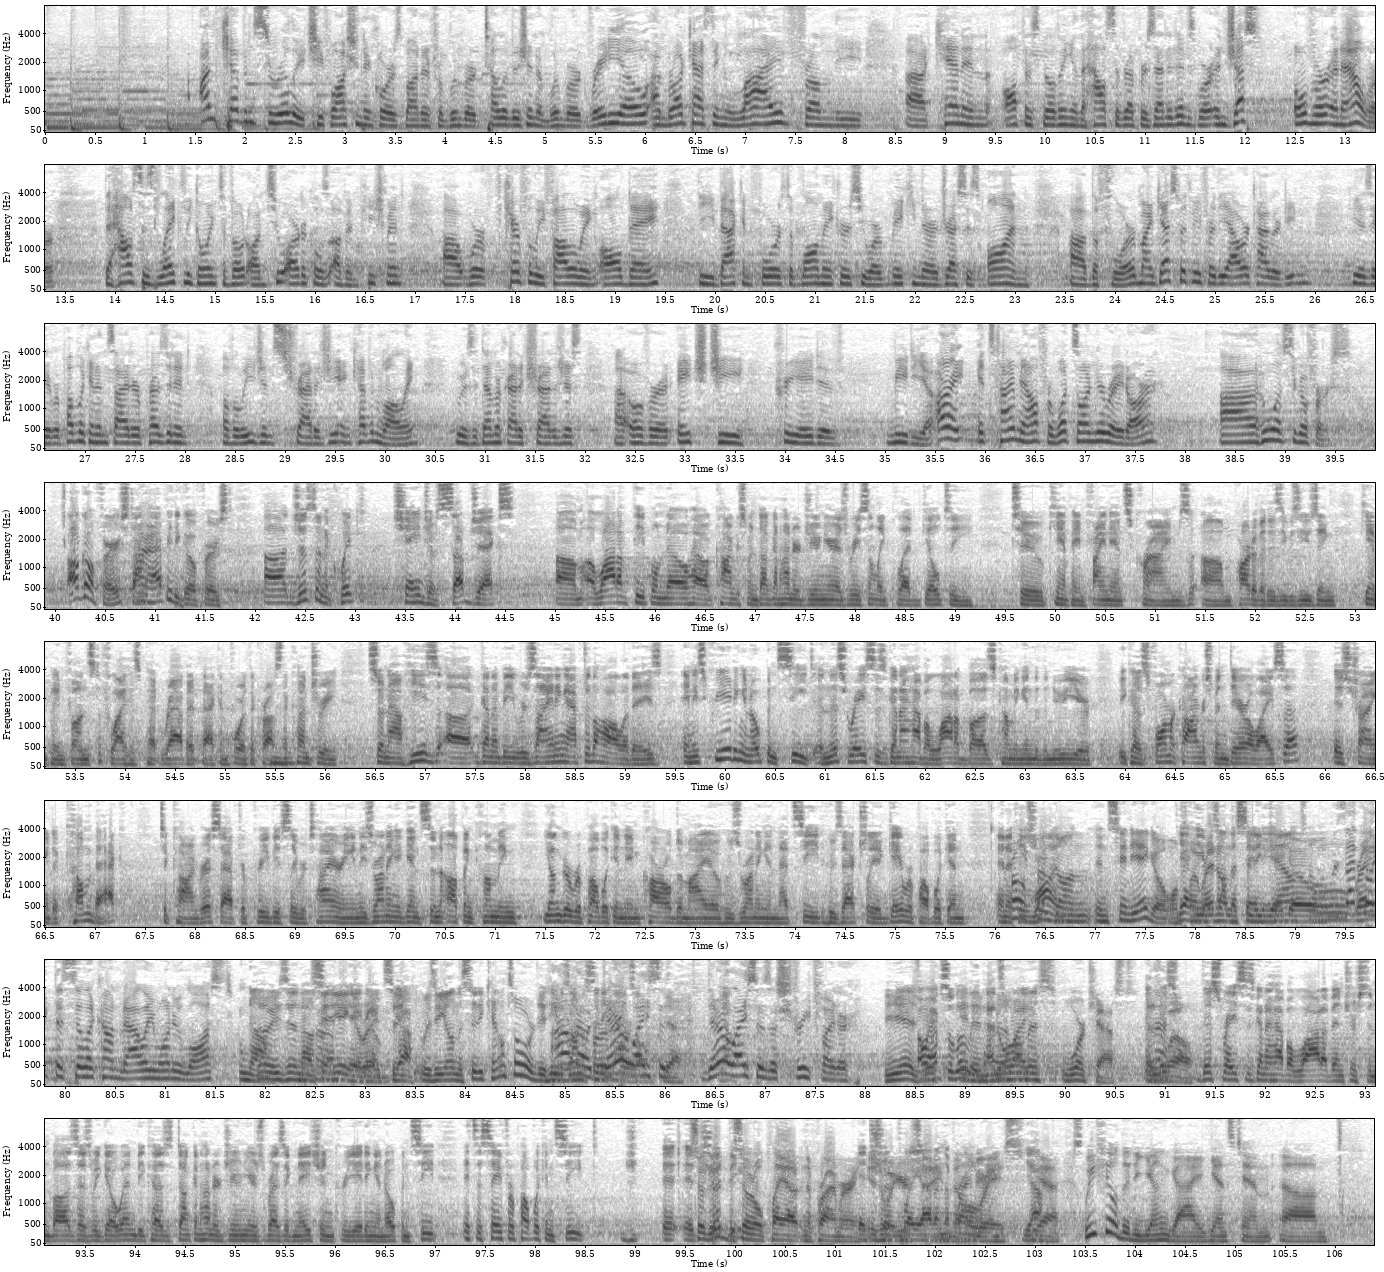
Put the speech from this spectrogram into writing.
I'm Kevin Cirilli, Chief Washington Correspondent for Bloomberg Television and Bloomberg Radio. I'm broadcasting live from the uh, Cannon office building in the House of Representatives, where in just over an hour, the House is likely going to vote on two articles of impeachment. Uh, we're carefully following all day the back and forth of lawmakers who are making their addresses on uh, the floor. My guest with me for the hour, Tyler Deaton. He is a Republican insider, president of Allegiance Strategy, and Kevin Walling, who is a Democratic strategist uh, over at HG Creative Media. All right, it's time now for what's on your radar. Uh, who wants to go first? I'll go first. I'm happy to go first. Uh, just in a quick change of subjects, um, a lot of people know how Congressman Duncan Hunter Jr. has recently pled guilty to campaign finance crimes. Um, part of it is he was using campaign funds to fly his pet rabbit back and forth across the country. So now he's uh, going to be resigning after the holidays, and he's creating an open seat. And this race is going to have a lot of buzz coming into the new year because former Congressman Darrell Issa is trying to come back to Congress after previously retiring, and he's running against an up and coming younger Republican named Carl DeMaio, who's running in that seat, who's actually a gay Republican. And Carl if he served won, on, in San Diego at one Yeah, point, he right was on the San city Diego- council. Was that right? like the Silicon Valley one who lost? No, he's in no, San, San Diego, Diego, right? City- yeah. Was he on the city council or did he? I was don't on know. the city Daryl council? Weiss is, Yeah. Darrell Issa is a street fighter. He is. Oh, absolutely. An That's why- enormous war chest as this, well. this race is going to have a lot of interest and buzz as we go in because Duncan Hunter Jr.'s resignation, creating an open seat, it's a safe Republican seat. It, it so, should the- be. so it'll play out in the primary. It is should what you're play saying. out in the whole primary. race. Yeah. We fielded a young guy against him um,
